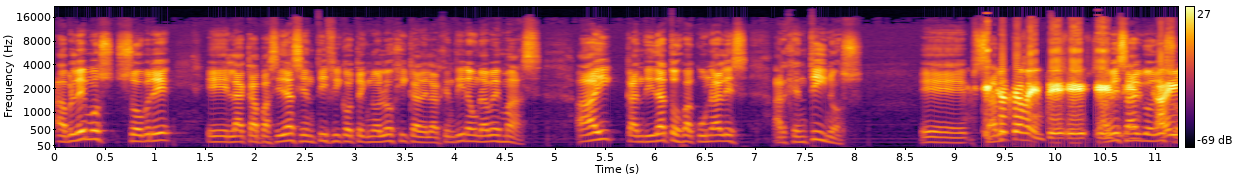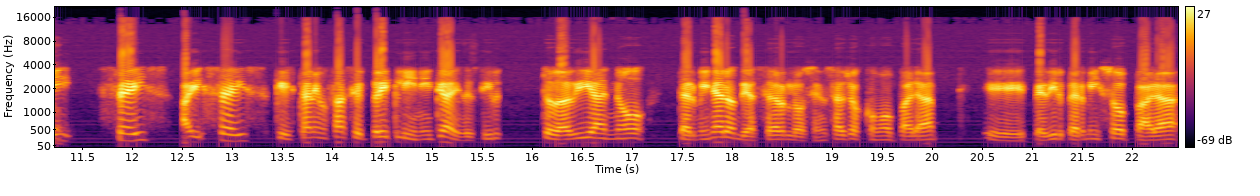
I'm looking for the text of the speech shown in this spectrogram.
hablemos sobre eh, la capacidad científico-tecnológica de la Argentina una vez más. Hay candidatos vacunales argentinos. Exactamente. ¿Sabes algo de hay Seis, hay seis que están en fase preclínica, es decir, todavía no terminaron de hacer los ensayos como para eh, pedir permiso para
